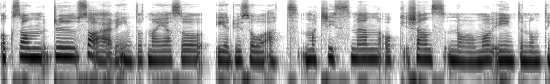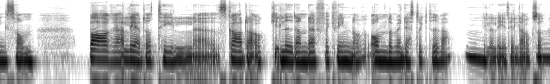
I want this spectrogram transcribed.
Och som du sa här i introt Maja så är det ju så att machismen och könsnormer är inte någonting som bara leder till eh, skada och lidande för kvinnor om de är destruktiva. Vill jag lägga till där också.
